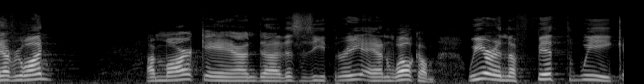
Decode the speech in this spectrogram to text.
everyone. I'm Mark, and uh, this is E3, and welcome. We are in the fifth week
